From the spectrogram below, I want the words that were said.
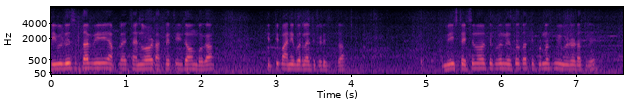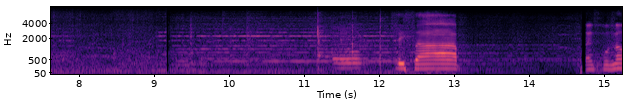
ती व्हिडिओ सुद्धा मी आपल्या चॅनलवर टाकायची जाऊन बघा. किती पाणी भरलं आहे तिकडे सुद्धा. मी स्टेशनवर तिकडून येतो तर तिकडूनच मी व्हिडिओ टाकले. साप पूर्ण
